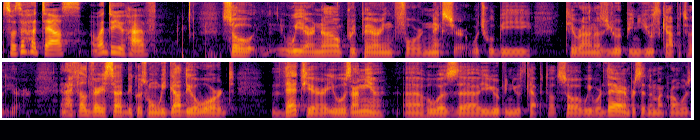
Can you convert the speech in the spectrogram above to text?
so, the hotels, what do you have? So, we are now preparing for next year, which will be Tirana's European Youth Capital year. And I felt very sad because when we got the award, that year it was Amiens uh, who was uh, European Youth Capital. So we were there, and President Macron was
